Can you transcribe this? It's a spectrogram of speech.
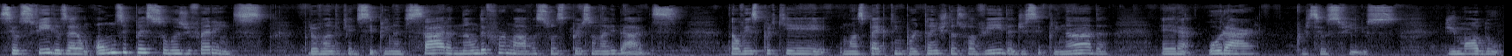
Seus filhos eram 11 pessoas diferentes, provando que a disciplina de Sara não deformava suas personalidades. Talvez porque um aspecto importante da sua vida disciplinada era orar por seus filhos, de modo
